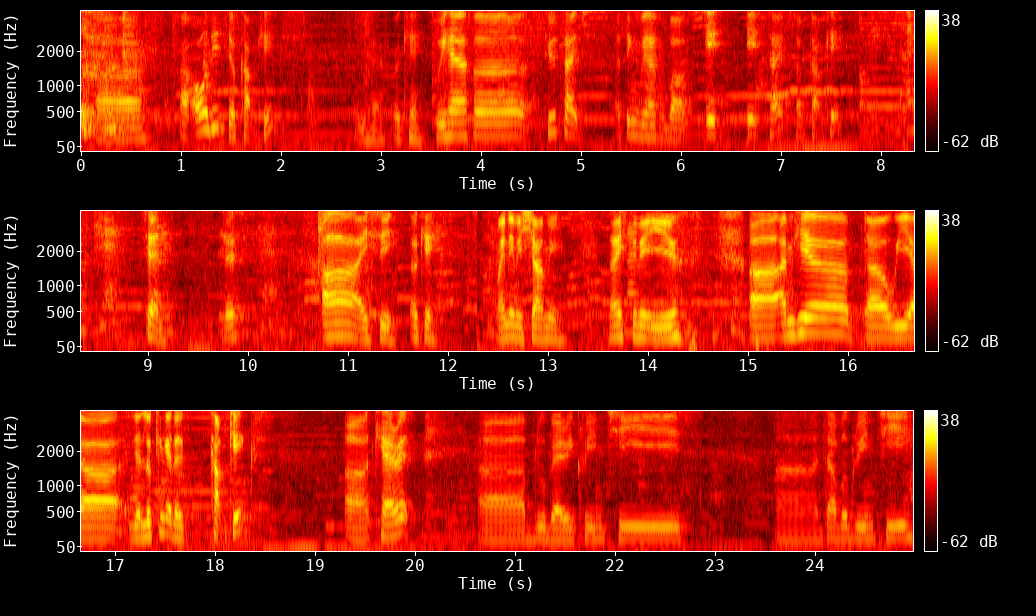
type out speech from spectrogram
uh, are all these your cupcakes? You have okay. We have a few types. I think we have about eight eight types of cupcakes. I'm 10. Ten. Is- There's- 10. Ah, I see. Okay. My name is Shami. Nice to meet you. Uh, I'm here. Uh, we are we're looking at the cupcakes. Uh, carrot, uh, blueberry cream cheese, uh, double green tea.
